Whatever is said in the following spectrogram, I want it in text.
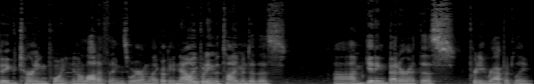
big turning point in a lot of things where I'm like, okay, now I'm putting the time into this. Uh, I'm getting better at this pretty rapidly.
